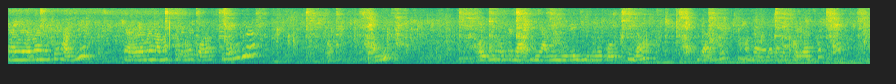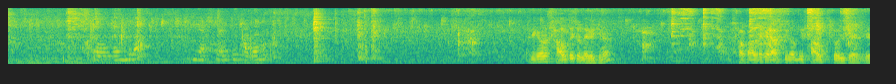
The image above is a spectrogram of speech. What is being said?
ক্যামেরাম্যান এসে হাজির ক্যামেরাম্যান আমার ছেলেকে পড়াচ্ছিল বুঝলে আমি। ওই দিন ওকে ডাকিনি। আমি নিজেই ভিডিও করছিলাম। আমার গেছে তো বন্ধুরা পেঁয়াজটা একটু ভাজা হোক। আজকে আমরা সাউথে চলে গেছি না? হ্যাঁ। সকাল থেকে রাত্রি অবধি সাউথ চলছে আজকে।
